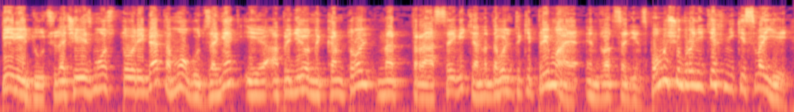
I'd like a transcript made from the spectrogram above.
перейдут сюда через мост, то ребята могут занять и определенный контроль над трассой. Видите, она довольно-таки прямая, Н-21, с помощью бронетехники своей.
